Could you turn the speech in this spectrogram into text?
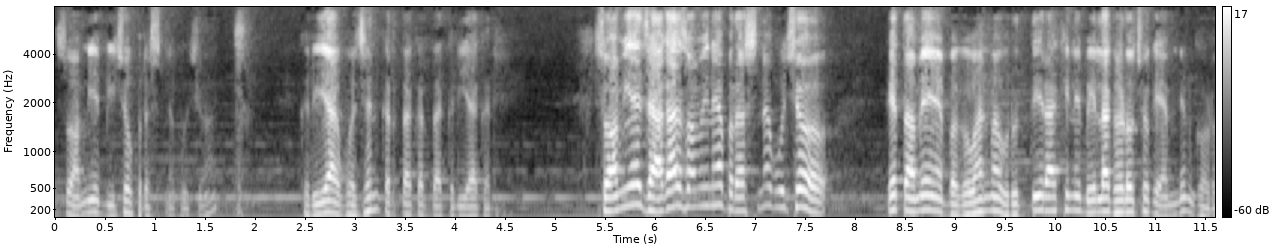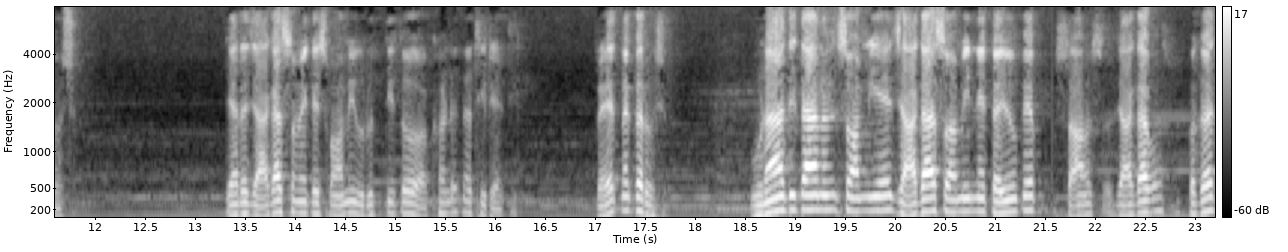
સ્વામીએ બીજો પ્રશ્ન પૂછ્યો ક્રિયા ભજન કરતા કરતા ક્રિયા કરી. સ્વામીએ જાગા સ્વામીને પ્રશ્ન પૂછ્યો કે તમે ભગવાનમાં વૃત્તિ રાખીને બેલા ઘડો છો કે એમને ઘડો છો? ત્યારે જાગા સ્વામી કે સ્વામી, વૃત્તિ તો અખંડ નથી રહેતી. પ્રયત્ન કરું છું. ગુણાતીતાનંદ સ્વામીએ જાગા સ્વામીને કહ્યું કે જાગા ભગત,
